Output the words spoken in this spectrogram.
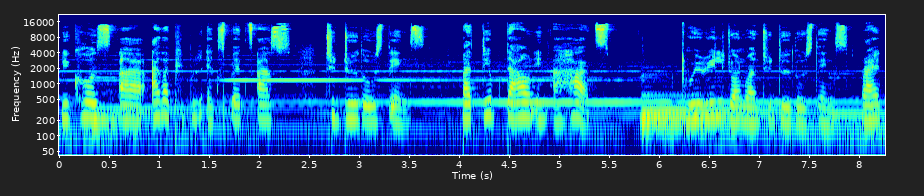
because uh, other people expect us to do those things. But deep down in our hearts, we really don't want to do those things, right?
